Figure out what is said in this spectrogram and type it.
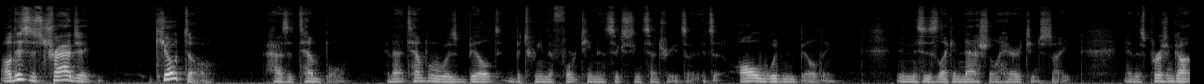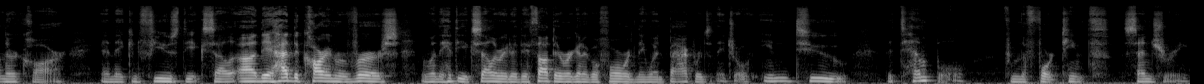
Oh, this is tragic. Kyoto has a temple, and that temple was built between the 14th and 16th century. It's a, it's an all wooden building, and this is like a national heritage site. And this person got in their car and they confused the accelerator. Uh, they had the car in reverse, and when they hit the accelerator, they thought they were going to go forward, and they went backwards, and they drove into the temple from the 14th century.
